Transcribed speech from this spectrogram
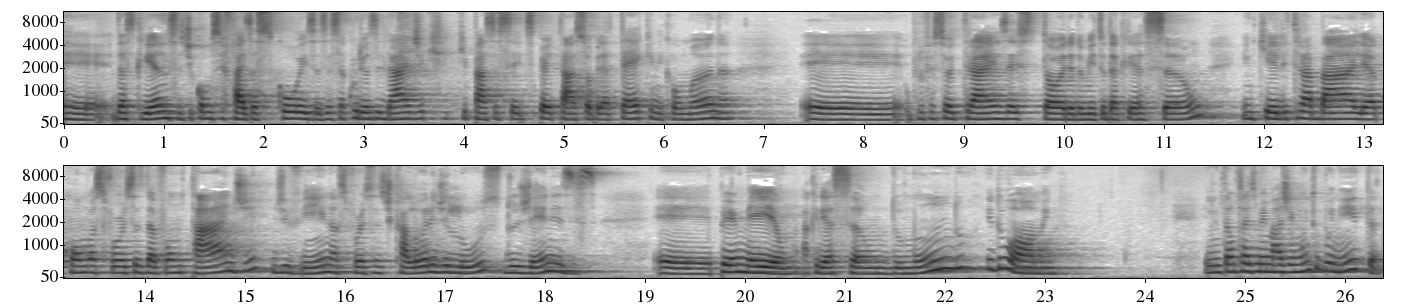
é, das crianças, de como se faz as coisas, essa curiosidade que, que passa a se despertar sobre a técnica humana, é, o professor traz a história do mito da criação, em que ele trabalha como as forças da vontade divina, as forças de calor e de luz do Gênesis, é, permeiam a criação do mundo e do homem. Ele então traz uma imagem muito bonita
